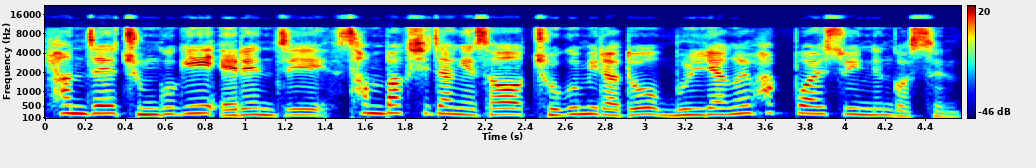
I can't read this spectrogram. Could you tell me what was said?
현재 중국이 LNG 선박 시장에서 조금이라도 물량을 확보할 수 있는 것은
